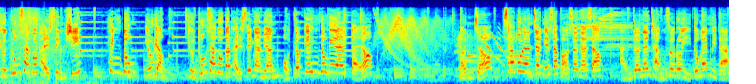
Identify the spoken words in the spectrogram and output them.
교통사고 발생 시 행동 요령. 교통사고가 발생하면 어떻게 행동해야 할까요? 먼저 사고 현장에서 벗어나서 안전한 장소로 이동합니다.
